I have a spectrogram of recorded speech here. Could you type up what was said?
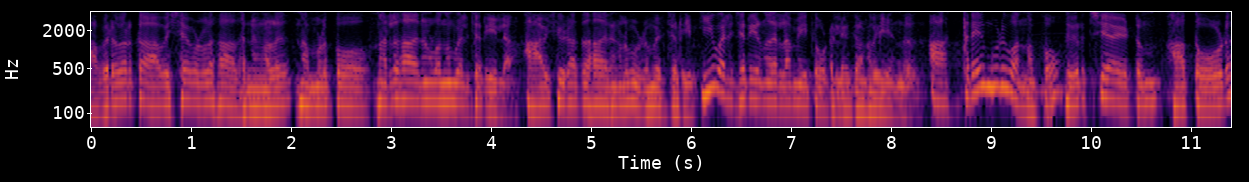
അവരവർക്ക് ആവശ്യമുള്ള സാധനങ്ങൾ നമ്മളിപ്പോ നല്ല സാധനങ്ങളൊന്നും വലിച്ചെറിയില്ല. ആവശ്യമില്ലാത്ത സാധനങ്ങൾ മുഴുവൻ വലിച്ചെറിയും. ഈ വലിച്ചെറിയണതെല്ലാം ഈ തോട്ടിലേക്കാണ് ചെയ്യുന്നത്. അത്രയും കൂടി വന്നപ്പോൾ തീർച്ചയായിട്ടും ആ തോട്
